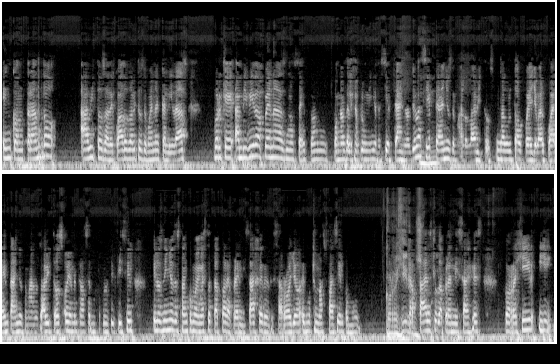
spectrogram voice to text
encontrando hábitos adecuados, hábitos de buena calidad, porque han vivido apenas, no sé, pongamos el ejemplo un niño de 7 años, lleva 7 años de malos hábitos, un adulto puede llevar 40 años de malos hábitos, obviamente va a ser mucho más difícil. Y los niños están como en esta etapa de aprendizaje, de desarrollo, es mucho más fácil como corregir captar estos aprendizajes, corregir. Y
